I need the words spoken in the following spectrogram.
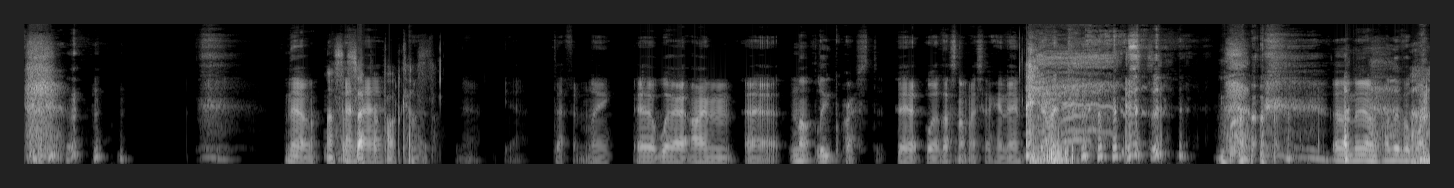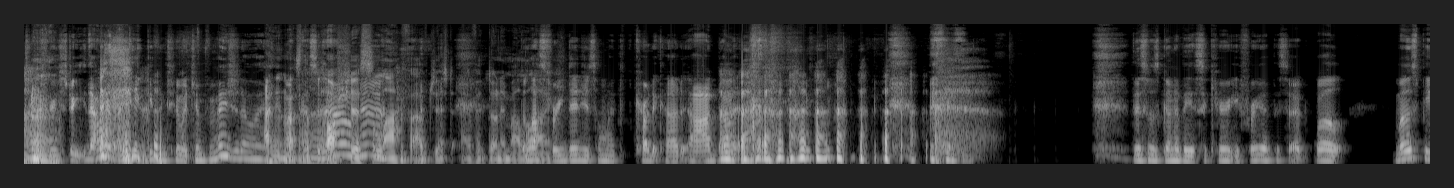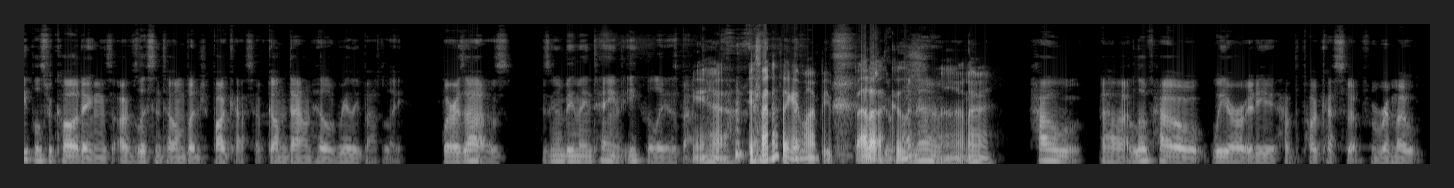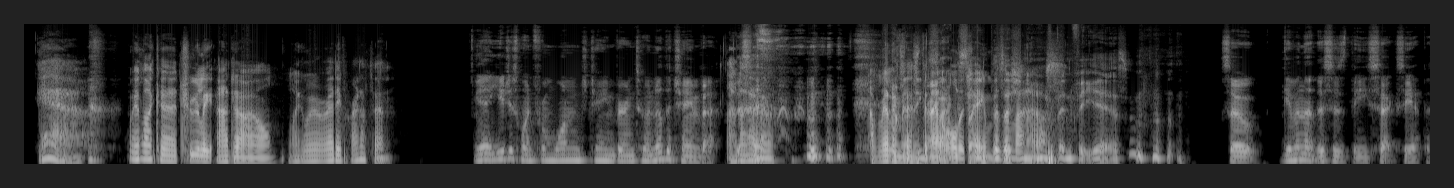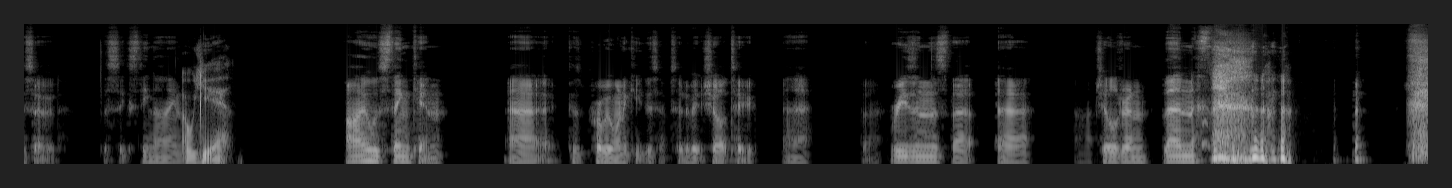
no, That's a uh, separate podcast. Yeah, yeah, definitely. Uh, where I'm uh, not Luke Prest. Uh, well, that's not my second name. Oh no, I live at one Chantry Street. Damn it, I keep giving too much information away. I think that's the it down poshest now. laugh I've just ever done in my The life. The last three digits on my credit card. Ah, damn it. This was going to be a security free episode. Well, most people's recordings I've listened to on a bunch of podcasts have gone downhill really badly, whereas ours is going to be maintained equally as bad. yeah, if anything, it might be better good because. I know. I don't know. How uh, I love how we already have the podcast set up for remote. Yeah, we're like a truly agile. Like we're ready for anything. Yeah, you just went from one chamber into another chamber. I This- I'm really I'm testing out all the chambers in my position I've house. been for years. so, given that this is the sexy episode, the 69, Oh yeah, I was thinking, because probably want to keep this episode a bit short too, uh, for reasons that uh, are children. Then,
